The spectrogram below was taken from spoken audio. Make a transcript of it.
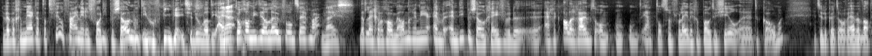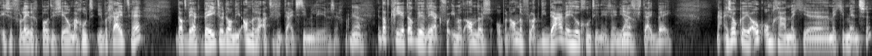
we hebben gemerkt dat dat veel fijner is voor die persoon. Want die hoeft niet meer iets te doen wat hij eigenlijk Ja. toch al niet heel leuk vond, zeg maar. Wijs. Dat leggen we gewoon bij anderen neer. En, we, en die persoon geven we de, eh, eigenlijk alle ruimte om, om, om ja, tot zijn volledige potentieel eh, te komen. En natuurlijk kun je het over hebben, wat is het volledige potentieel? Maar goed, je begrijpt, hè, dat werkt beter dan die andere activiteit stimuleren, zeg maar. Ja. En dat creëert ook weer werk voor iemand anders op een ander vlak, die daar weer heel goed in is, hè, in die Ja. activiteit B. Nou, en zo kun je ook omgaan met je, met je mensen.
